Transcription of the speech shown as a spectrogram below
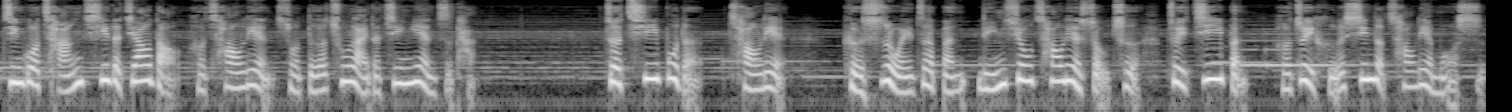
经过长期的教导和操练所得出来的经验之谈。这七步的操练，可视为这本灵修操练手册最基本和最核心的操练模式。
